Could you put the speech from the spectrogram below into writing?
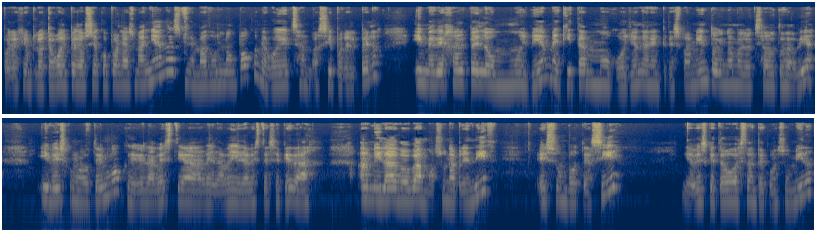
por ejemplo, tengo el pelo seco por las mañanas, me madurno un poco, me voy echando así por el pelo y me deja el pelo muy bien, me quita mogollón el encrespamiento y no me lo he echado todavía. Y veis cómo lo tengo, que la bestia de la bella y la bestia se queda a mi lado, vamos, un aprendiz. Es un bote así, ya veis que tengo bastante consumido.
